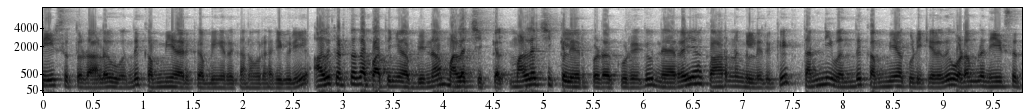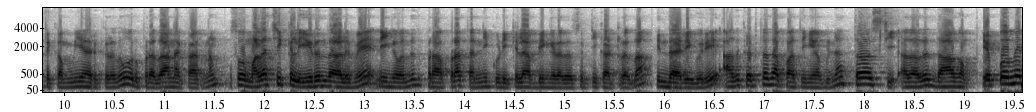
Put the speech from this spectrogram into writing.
நீர் சத்தோட அளவு வந்து கம்மியா இருக்கு அப்படிங்கிறதுக்கான ஒரு அறிகுறி. அதுக்கு அடுத்ததா பாத்தீங்க அப்படின்னா மலச்சிக்கல். மலச்சிக்கல் ஏற்படக்கூடிய நிறைய காரணங்கள் இருக்கு. தண்ணி வந்து கம்மியா குடிக்கிறது உடம்புல நீர் சத்து கம்மியா இருக்கிறதும் ஒரு பிரதான காரணம். சோ மலச்சிக்கல் இருந்தாலுமே நீங்க வந்து ப்ராப்பரா தண்ணி குடிக்கல அப்படிங்கறத சுட்டி காட்டுறது தான் இந்த அறிகுறி. அதுக்கு அடுத்ததா பாத்தீங்க அப்படின்னா தேர்ஸ்டி அதாவது தாகம். எப்பவுமே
